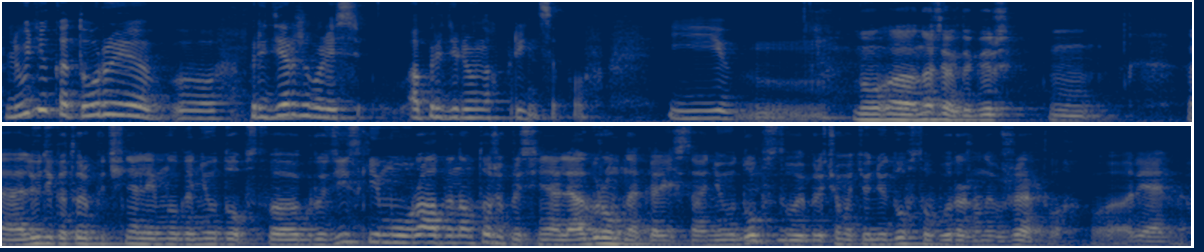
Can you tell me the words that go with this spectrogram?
люди, которые э, придерживались определенных принципов. И... Ну, знаешь, как ты говоришь, Э, люди, которые причиняли много неудобств. Э, грузинские муравы нам тоже причиняли огромное количество неудобств, и причем эти неудобства выражены в жертвах э, реальных.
